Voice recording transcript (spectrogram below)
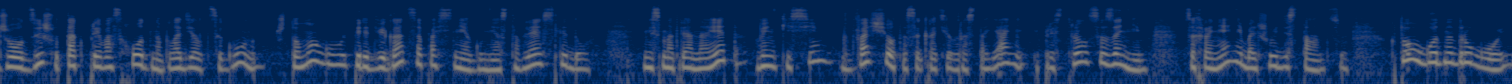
Джоу Цзышу так превосходно владел цигуном, что мог бы передвигаться по снегу, не оставляя следов. Несмотря на это, Вэнь Кисин в два счета сократил расстояние и пристроился за ним, сохраняя небольшую дистанцию. Кто угодно другой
